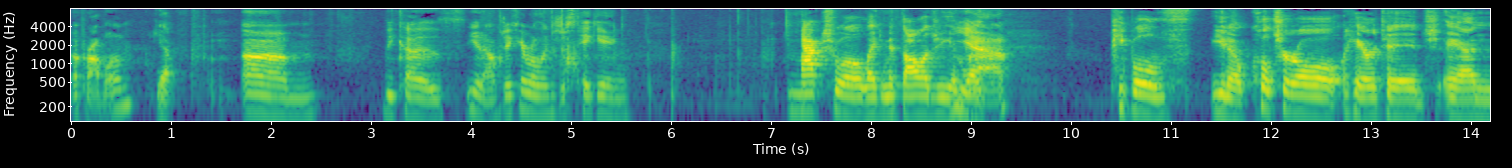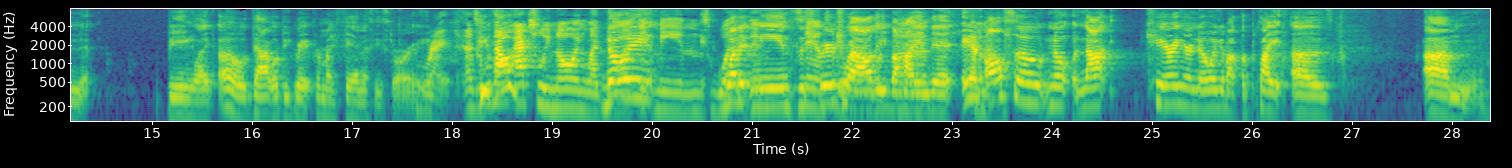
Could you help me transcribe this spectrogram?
a problem Yep. Um, because you know J.K. Rowling's just taking Actual like mythology and like yeah people's you know cultural heritage and being like, oh, that would be great for my fantasy story. right as People- without actually knowing like Knowing what it means What, it, means, the spirituality for, behind the- it, and you know. also no, not caring or knowing about the plight of um,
